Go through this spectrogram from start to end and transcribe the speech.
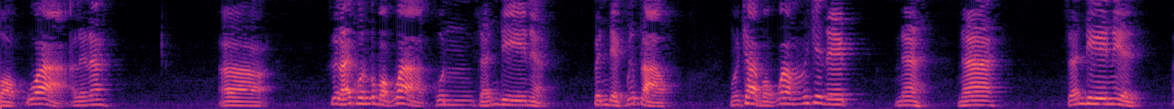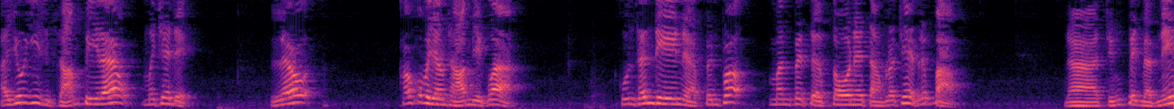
บอกว่าอะไรนะเอ่อคือหลายคนก็บอกว่าคุณแสนดีเนี่ยเป็นเด็กหรือเปล่าคุณชาติบอกว่ามันไม่ใช่เด็กนะนะ แสนดีเนี่ยอายุ 23 ปีแล้วไม่ใช่เด็ก แล้วเขาก็พยายามถามอีกว่า คุณแสนดีเนี่ยเป็นเพราะมันไปเติบโตในต่างประเทศหรือเปล่านะถึงเป็นแบบนี้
